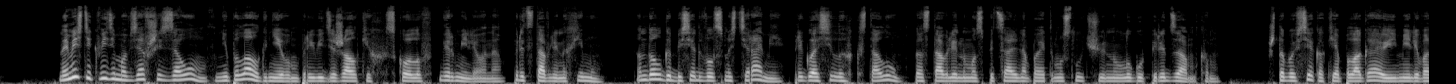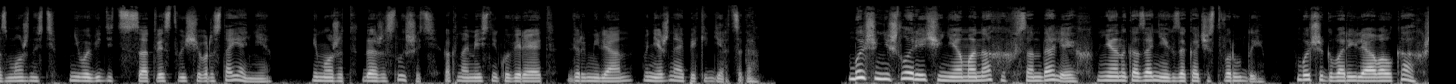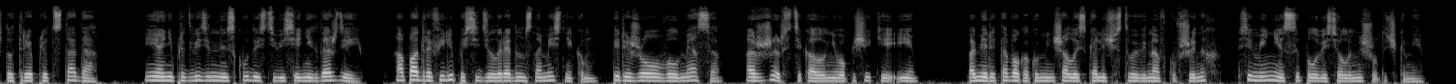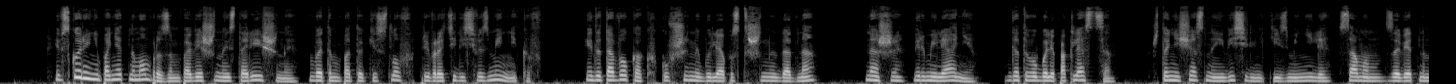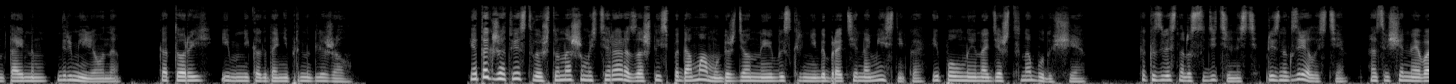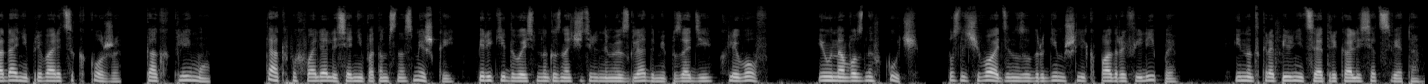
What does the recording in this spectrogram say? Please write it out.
Наместник, видимо, взявшись за ум, не пылал гневом при виде жалких сколов Вермиллиона, представленных ему. Он долго беседовал с мастерами, пригласил их к столу, поставленному специально по этому случаю на лугу перед замком, чтобы все, как я полагаю, имели возможность его видеть с соответствующего расстояния и, может, даже слышать, как наместник уверяет Вермиллиан в нежной опеке герцога. Больше не шло речи ни о монахах в сандалиях, ни о наказаниях за качество руды. Больше говорили о волках, что треплют стада, и о непредвиденной скудости весенних дождей. А падре Филиппа сидел рядом с наместником, пережевывал мясо, аж жир стекал у него по щеке и, по мере того, как уменьшалось количество вина в кувшинах, все менее сыпал веселыми шуточками. И вскоре непонятным образом повешенные старейшины в этом потоке слов превратились в изменников. И до того, как кувшины были опустошены до дна, Наши вермиляне готовы были поклясться, что несчастные висельники изменили самым заветным тайнам Вермиллиона, который им никогда не принадлежал. Я также ответствую, что наши мастера разошлись по домам, убежденные в искренней доброте наместника и полные надежд на будущее. Как известно, рассудительность — признак зрелости, а священная вода не приварится к коже, как клеймо. Так похвалялись они потом с насмешкой, перекидываясь многозначительными взглядами позади хлевов и у навозных куч, после чего один за другим шли к Падре Филиппе и над крапильницей отрекались от света.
